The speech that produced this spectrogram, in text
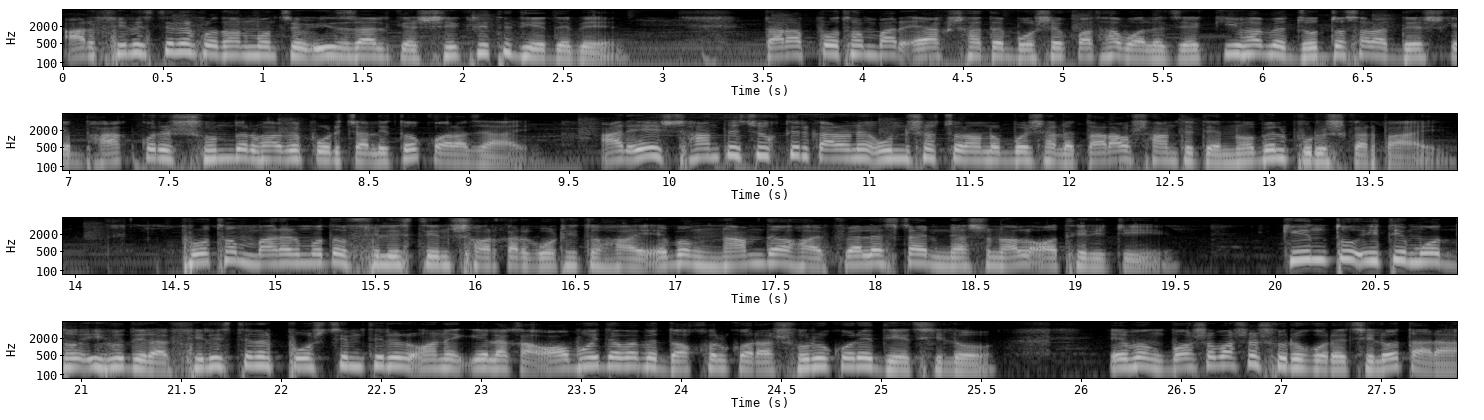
আর ফিলিস্তিনের প্রধানমন্ত্রী ইসরায়েলকে স্বীকৃতি দিয়ে দেবে। তারা প্রথমবার একসাথে বসে কথা বলে যে কীভাবে যুদ্ধ ছাড়া দেশকে ভাগ করে সুন্দরভাবে পরিচালিত করা যায়। আর এই শান্তি চুক্তির কারণে উনিশশো চুরানব্বই সালে তারাও শান্তিতে নোবেল পুরস্কার পায়। প্রথমবারের মতো ফিলিস্তিন সরকার গঠিত হয় এবং নাম দেওয়া হয় প্যালেস্টাইন ন্যাশনাল অথরিটি। কিন্তু ইতিমধ্যে ইহুদিরা ফিলিস্তিনের পশ্চিম তীরের অনেক এলাকা অবৈধভাবে দখল করা শুরু করে দিয়েছিল এবং বসবাসও শুরু করেছিল তারা।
